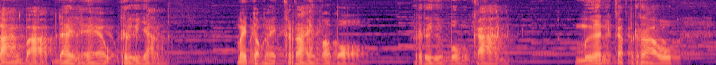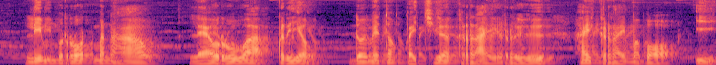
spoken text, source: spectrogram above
ล้างบาปได้แล้วหรือยัง ไม่ต้องให้ใครมาบอก หรือบงการ เหมือนกับเราลิ้มรสมะนาว แล้วรู้ว่าเปรี้ยว โดยไม่ต้องไปเชื่อใครหรือให้ใครมาบอกอีก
